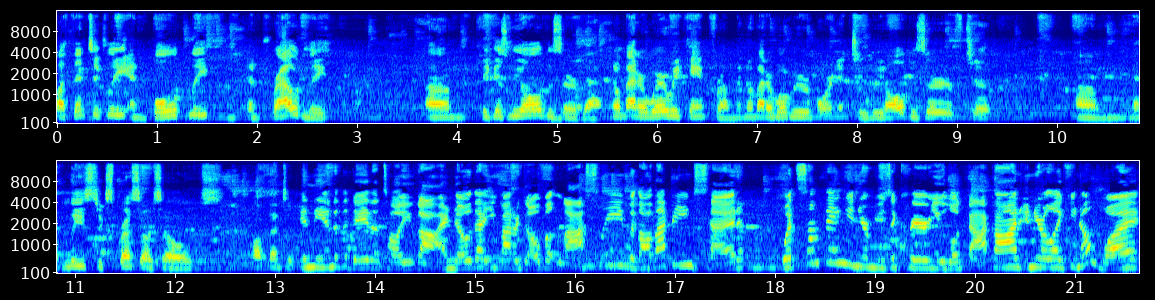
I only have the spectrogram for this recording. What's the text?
authentically and boldly and proudly. Um, because we all deserve that, no matter where we came from and no matter what we were born into, we all deserve to um, at least express ourselves authentically. in the end of the day, that's all you got. I know that you got to go, but lastly, with all that being said, what's something in your music career you look back on and you're like, you know what?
